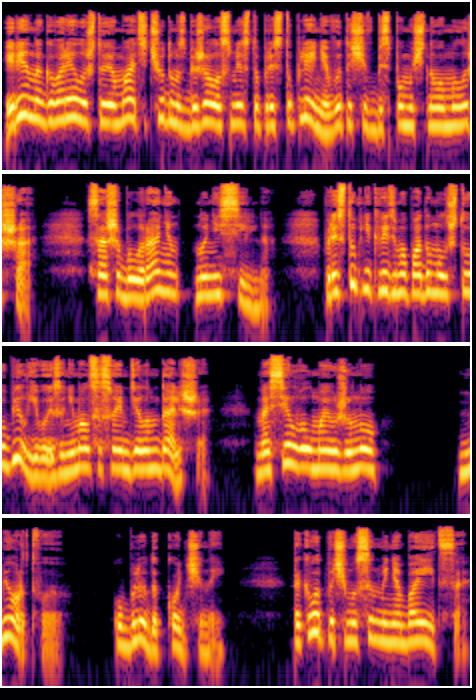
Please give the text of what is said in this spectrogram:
Ирина говорила, что ее мать чудом сбежала с места преступления, вытащив беспомощного малыша. Саша был ранен, но не сильно. Преступник, видимо, подумал, что убил его и занимался своим делом дальше. Насиловал мою жену мертвую. Ублюдок конченый. Так вот, почему сын меня боится.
